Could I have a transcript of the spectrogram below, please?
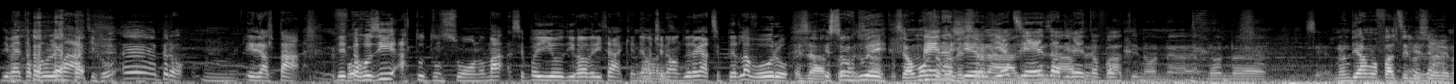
diventa problematico. Eh, però mh, in realtà, detto Fu- così, ha tutto un suono. Ma se poi io dico la verità che andiamo No, a cena eh. con due ragazze per lavoro, Esatto, che sono esatto. due Siamo molto manager di azienda, esatto, diventa un po'. infatti non, non, sì, non diamo false illusioni ai Esatto,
